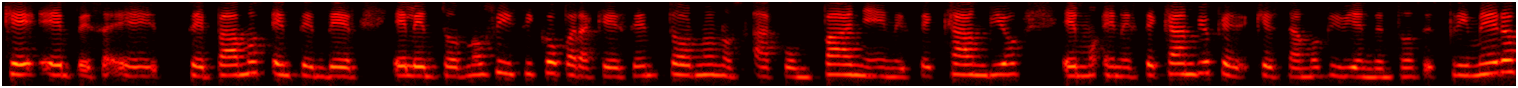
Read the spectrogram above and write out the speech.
que eh, sepamos entender el entorno físico para que ese entorno nos acompañe en este cambio, en, este cambio que, que estamos viviendo. Entonces, primero,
